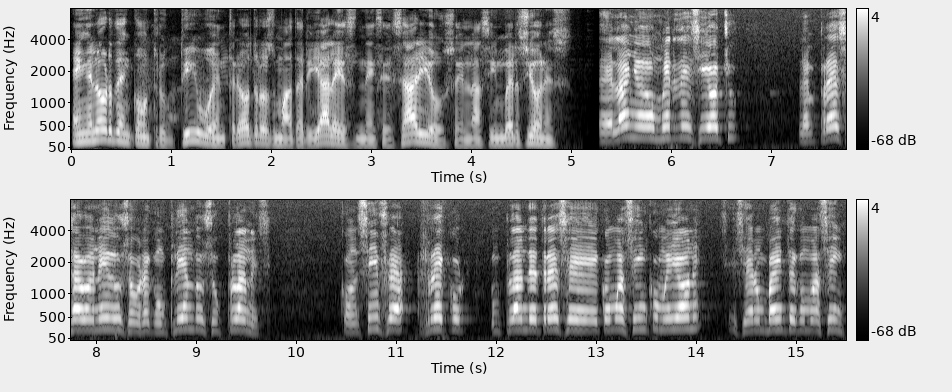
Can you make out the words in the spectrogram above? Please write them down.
en el orden constructivo, entre otros materiales necesarios en las inversiones. En el año 2018, la empresa ha venido sobrecumpliendo sus planes con cifras récord, un plan de 13,5 millones, se hicieron 20,5.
